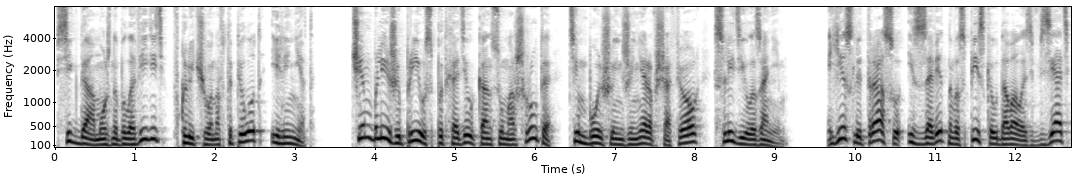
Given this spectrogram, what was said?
Всегда можно было видеть, включен автопилот или нет. Чем ближе Prius подходил к концу маршрута, тем больше инженеров-шофер следило за ним. Если трассу из заветного списка удавалось взять,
